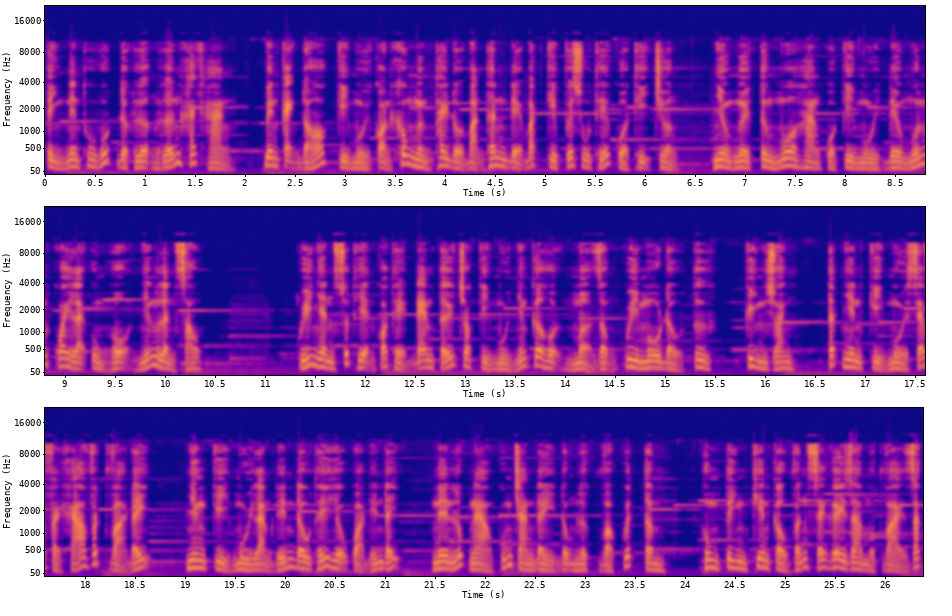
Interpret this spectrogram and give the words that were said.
tình nên thu hút được lượng lớn khách hàng. Bên cạnh đó, kỳ mùi còn không ngừng thay đổi bản thân để bắt kịp với xu thế của thị trường. Nhiều người từng mua hàng của kỳ mùi đều muốn quay lại ủng hộ những lần sau quý nhân xuất hiện có thể đem tới cho kỳ mùi những cơ hội mở rộng quy mô đầu tư, kinh doanh. Tất nhiên kỳ mùi sẽ phải khá vất vả đấy, nhưng kỳ mùi làm đến đâu thấy hiệu quả đến đấy, nên lúc nào cũng tràn đầy động lực và quyết tâm. Hung tinh thiên cầu vẫn sẽ gây ra một vài rắc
